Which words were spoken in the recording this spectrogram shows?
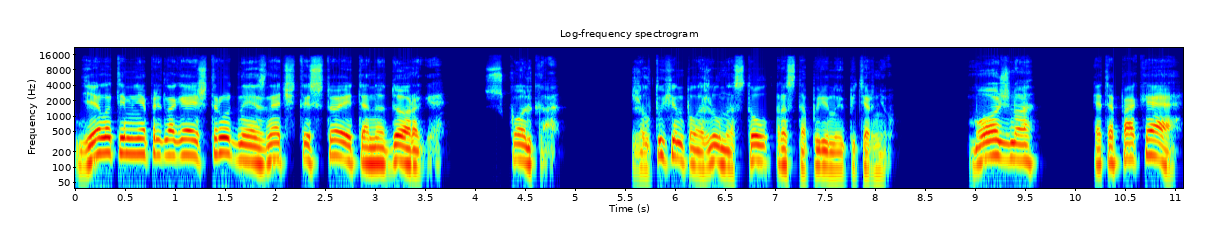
«Дело ты мне предлагаешь трудное, значит, и стоит оно дорого». «Сколько?» Желтухин положил на стол растопыренную пятерню. «Можно». «Это пока.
